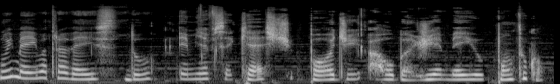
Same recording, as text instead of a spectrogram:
no e-mail através do mfccastpod@gmail.com.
